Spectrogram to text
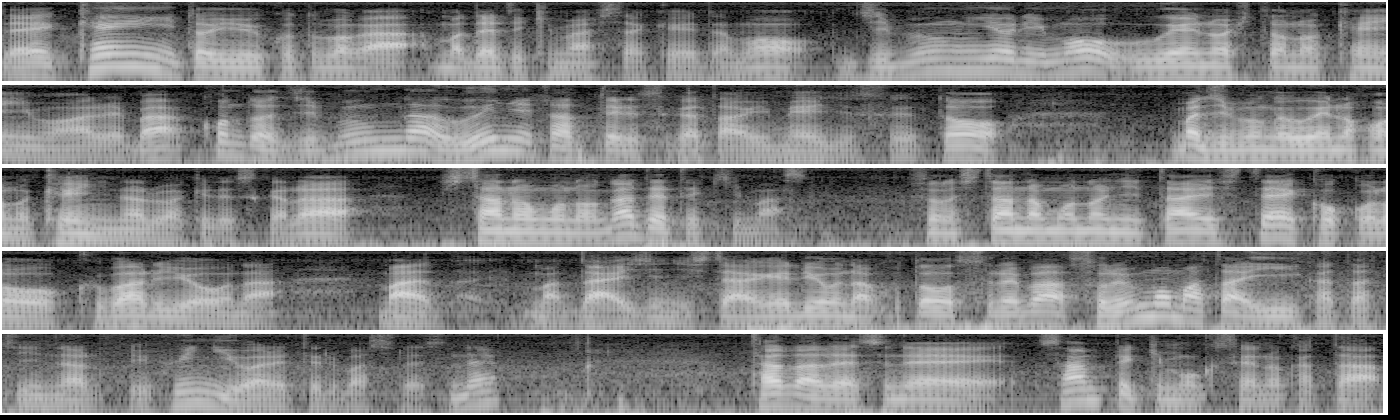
で権威という言葉が出てきましたけれども自分よりも上の人の権威もあれば今度は自分が上に立っている姿をイメージすると、まあ、自分が上の方の権威になるわけですから下のものが出てきます。その下のものに対して心を配るような、まあ、まあ、大事にしてあげるようなことをすればそれもまたいい形になるというふうに言われている場所ですね。ただですね3匹木星の方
